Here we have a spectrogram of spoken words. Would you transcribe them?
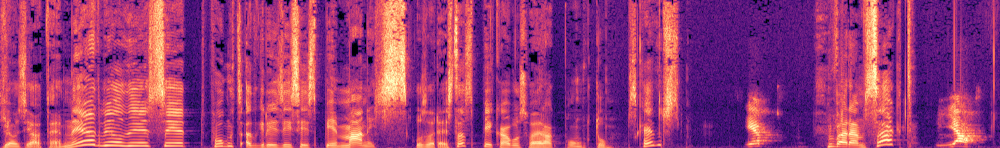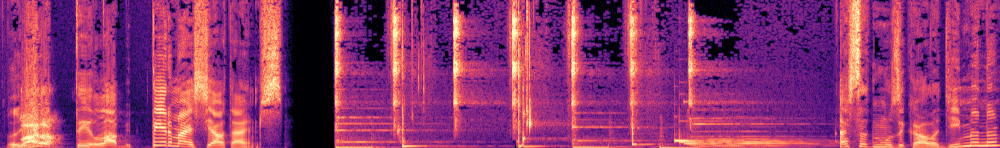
Ja uz jautājumu neatbildēsiet, punkts atgriezīsies pie manis. Uzvarēs tas, pie kā būs vairāk punktu. Skaidrs? Jep. Varam sākt? Jā, Varam. Ļoti labi. Pirmais jautājums. Esat muzikāla ģimene,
